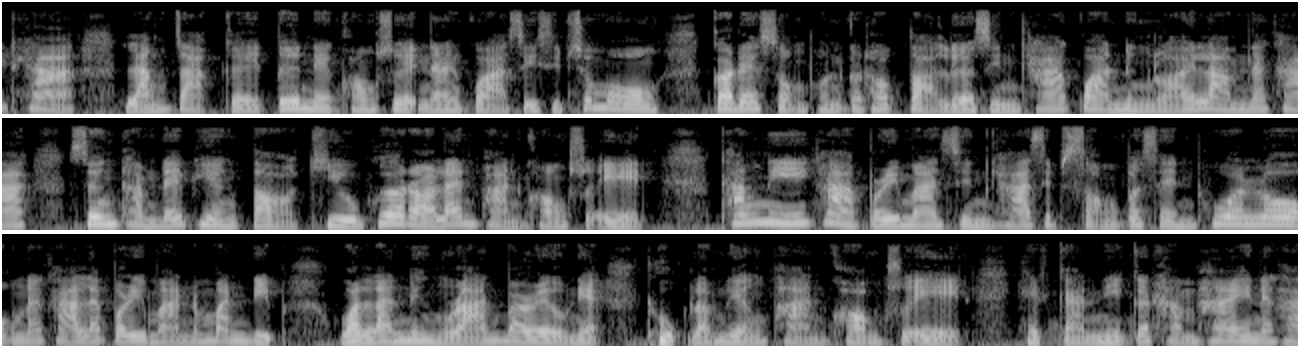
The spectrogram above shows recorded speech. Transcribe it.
ตรค่ะ หลังจากเกยตื้นในคลองสุเอตนานกว่า 40 ชั่วโมง ก็ได้ส่งผลกระทบต่อเรือสินค้ากว่า 100 ลำนะคะ ซึ่งทำได้เพียงต่อคิว เพื่อรอแล่นผ่านคลองสุเอต ทั้งนี้ค่ะปริมาณสินค้า 12%ทั่วโลกนะคะ และปริมาณน้ำมันดิบวันละ 1 ล้านบาร์เรลเนี่ยถูกลำเลียงผ่านคลองสุเอต เหตุการณ์นี้ก็ทำให้นะคะ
